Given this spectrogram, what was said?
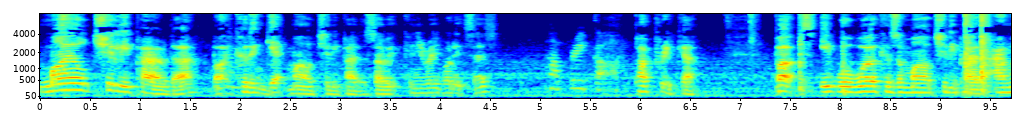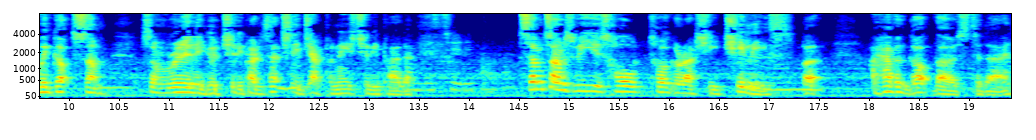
mild chili powder, but I couldn't get mild chili powder. So it, can you read what it says? Paprika. Paprika. But it will work as a mild chili powder. And we've got some, some really good chili powder. It's actually Japanese chili powder. Chili powder. Sometimes we use whole togarashi chilies, mm. but I haven't got those today.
